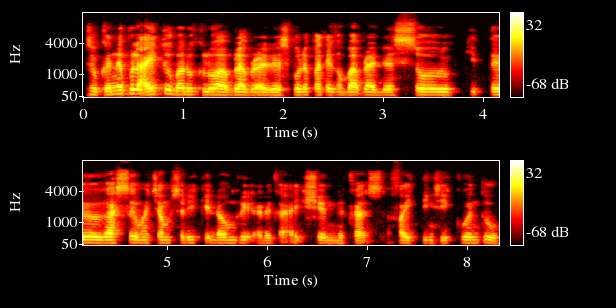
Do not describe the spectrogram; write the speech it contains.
So kena pula itu baru keluar Blood Brothers. Pun lepas tengok Blood Brothers so kita rasa macam sedikit downgrade ada dekat action dekat fighting sequence tu.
